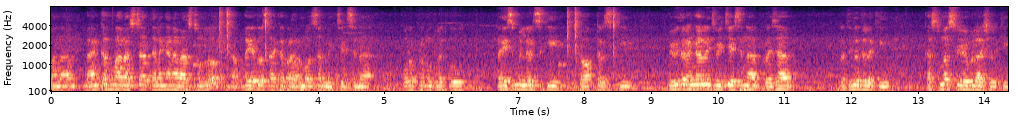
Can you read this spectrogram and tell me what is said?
మన బ్యాంక్ ఆఫ్ మహారాష్ట్ర తెలంగాణ రాష్ట్రంలో డెబ్బై ఐదో శాఖ ప్రారంభోత్సవం ఇచ్చేసిన పూర్వ ప్రముఖులకు రైస్ మిల్లర్స్కి డాక్టర్స్కి వివిధ రంగాల నుంచి విచ్చేసిన ప్రజా ప్రతినిధులకి కస్టమర్ శ్రేయోభిలాషులకి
